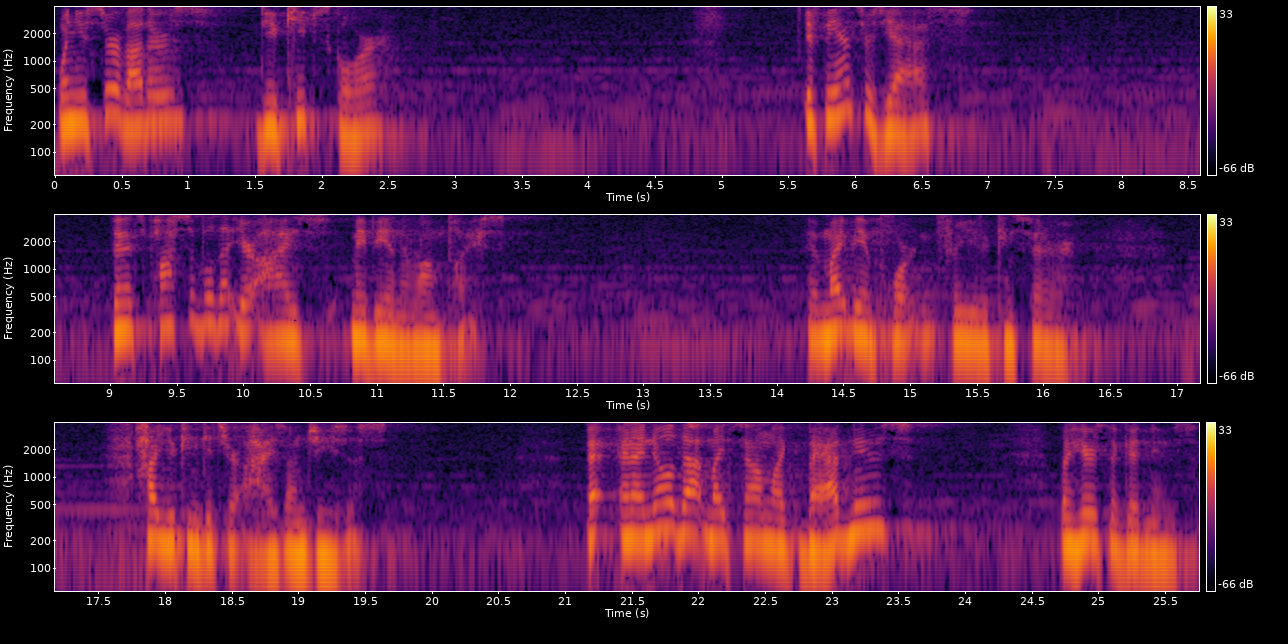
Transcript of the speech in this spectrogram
When you serve others, do you keep score? If the answer is yes, then it's possible that your eyes may be in the wrong place. It might be important for you to consider how you can get your eyes on Jesus. And I know that might sound like bad news, but here's the good news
